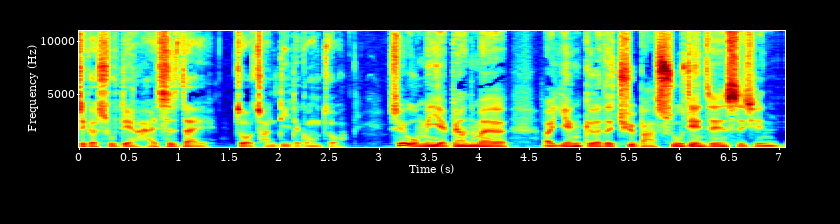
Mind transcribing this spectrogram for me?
这个书店还是在做传递的工作。所以我们也不要那么呃严格的去把书店这件事情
